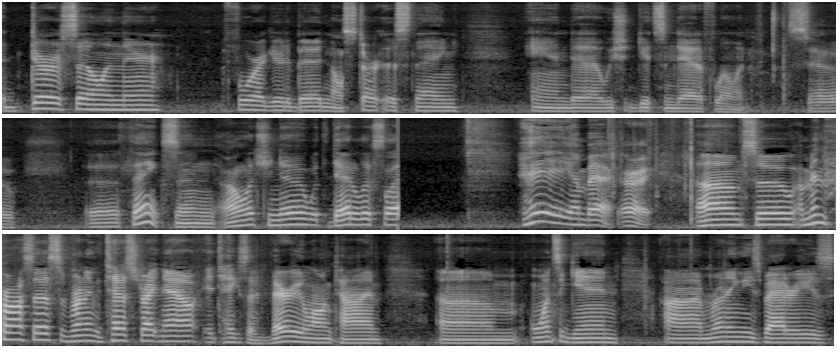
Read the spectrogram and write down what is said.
a Duracell in there before I go to bed and I'll start this thing and uh, we should get some data flowing. So, uh, thanks, and I'll let you know what the data looks like. Hey, I'm back. All right. Um, so I'm in the process of running the test right now. It takes a very long time. Um, once again, I'm running these batteries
